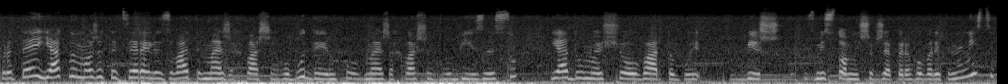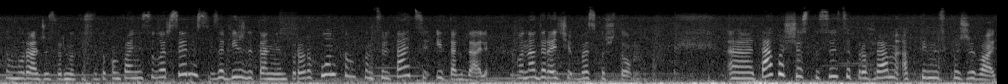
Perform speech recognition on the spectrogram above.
про те, як ви можете це реалізувати в межах вашого будинку, в межах вашого бізнесу. Я думаю, що варто більш змістовніше вже переговорити на місці, тому раджу звернутися до компанії Solar Service за більш детальним прорахунком, консультацією і так далі. Вона, до речі, безкоштовна. Е, Також що стосується програми Активний споживач.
